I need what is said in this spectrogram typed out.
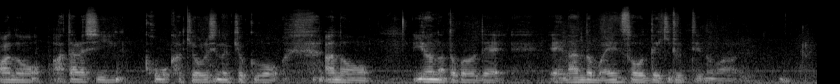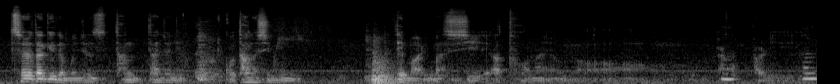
あの新しいほぼ書き下ろしの曲をあのいろんなところで、えー何度も演奏できるっていうのはそれだけでも純粋単単純にこう楽しみでもありますしあとは何やろなやっぱり本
